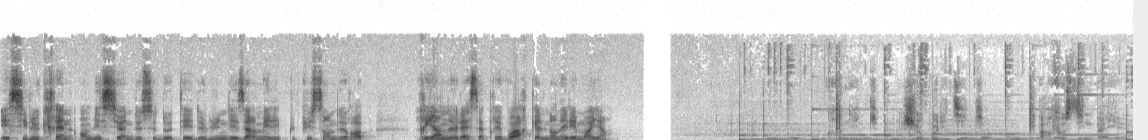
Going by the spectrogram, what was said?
et si l'Ukraine ambitionne de se doter de l'une des armées les plus puissantes d'Europe, rien ne laisse à prévoir qu'elle n'en ait les moyens. Faustine Ballière.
